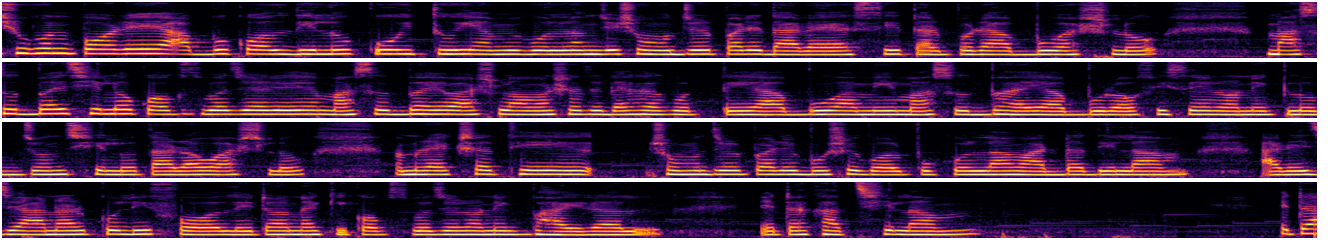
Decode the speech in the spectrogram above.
কিছুক্ষণ পরে আব্বু কল দিল, কই তুই? আমি বললাম যে, সমুদ্রের পাড়ে দাঁড়ায় আছি। তারপরে আব্বু আসলো। মাসুদ ভাই ছিল কক্সবাজারে। মাসুদ ভাইও আসলো আমার সাথে দেখা করতে। আব্বু, আমি, মাসুদ ভাই, আব্বুর অফিসের অনেক লোকজন ছিল, তারাও আসলো। আমরা একসাথে সমুদ্রের পাড়ে বসে গল্প করলাম, আড্ডা দিলাম। আর এই যে আনারকলি ফল, এটাও নাকি কক্সবাজার অনেক ভাইরাল। এটা খাচ্ছিলাম। এটা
